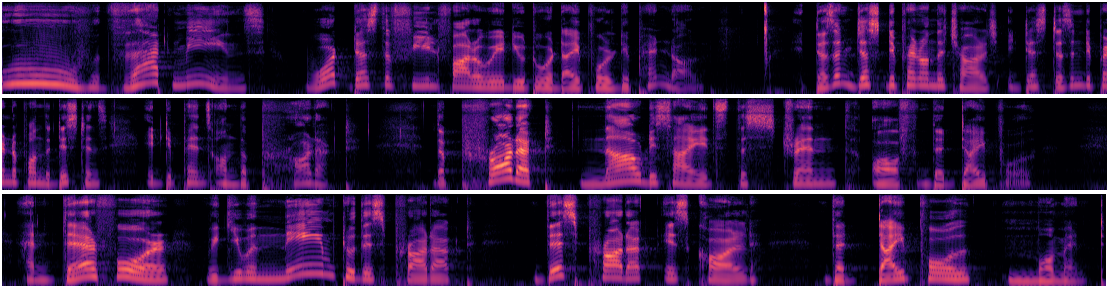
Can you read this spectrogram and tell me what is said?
Ooh, that means what does the field far away due to a dipole depend on? It doesn't just depend on the charge, it just doesn't depend upon the distance, it depends on the product. The product now decides the strength of the dipole. And therefore, we give a name to this product This product is called the dipole moment.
